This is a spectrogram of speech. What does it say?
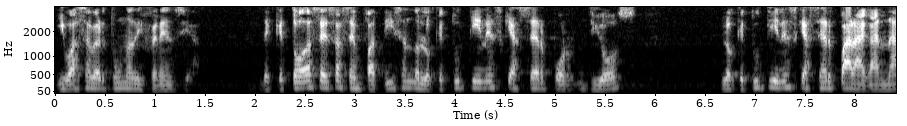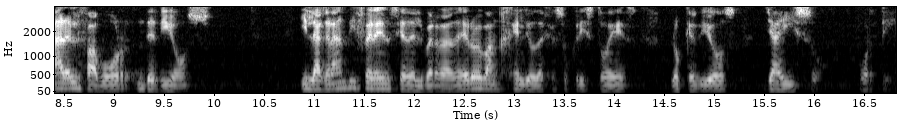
y vas a ver tú una diferencia, de que todas esas enfatizan de lo que tú tienes que hacer por Dios, lo que tú tienes que hacer para ganar el favor de Dios. Y la gran diferencia del verdadero evangelio de Jesucristo es lo que Dios ya hizo por ti.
